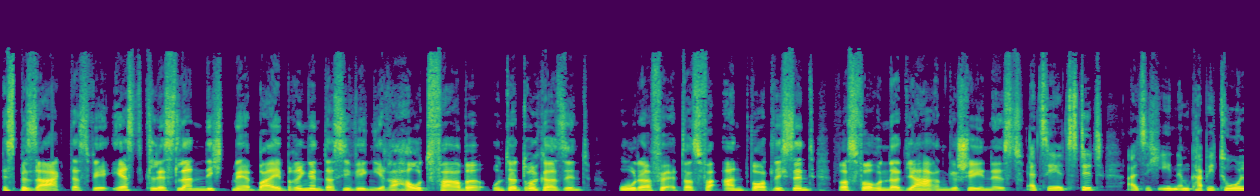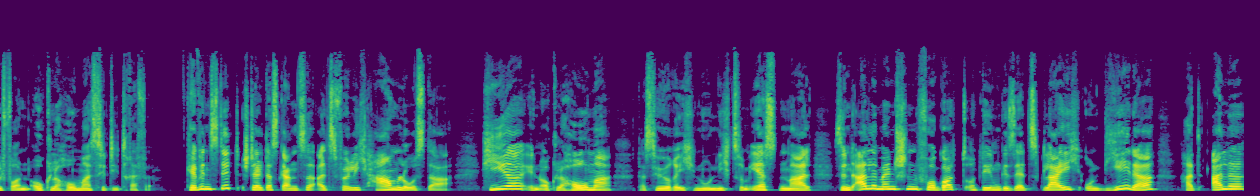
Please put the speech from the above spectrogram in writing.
Es besagt, dass wir Erstklässlern nicht mehr beibringen, dass sie wegen ihrer Hautfarbe Unterdrücker sind oder für etwas verantwortlich sind, was vor 100 Jahren geschehen ist. Erzählt Stitt, als ich ihn im Kapitol von Oklahoma City treffe. Kevin Stitt stellt das Ganze als völlig harmlos dar. Hier in Oklahoma, das höre ich nun nicht zum ersten Mal, sind alle Menschen vor Gott und dem Gesetz gleich und jeder hat alle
